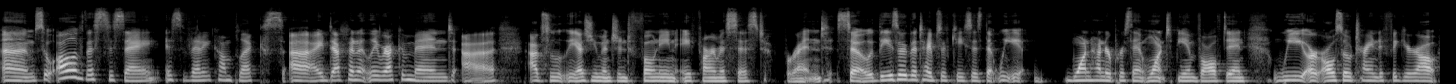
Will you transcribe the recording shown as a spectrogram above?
Um, so, all of this to say, it's very complex. Uh, I definitely recommend, uh, absolutely, as you mentioned, phoning a pharmacist friend. So these are the types of cases that we 100% want to be involved in. We are also trying to figure out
